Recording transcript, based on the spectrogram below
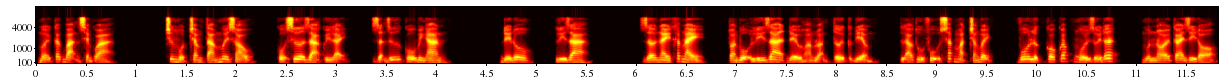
mời các bạn xem qua chương một trăm tám mươi sáu, cổ xưa giả quỳ lạy, giận dữ cố bình an. Đế đô, lý gia. Giờ này khắc này, toàn bộ lý gia đều hoảng loạn tới cực điểm, lão thủ phụ sắc mặt trắng bệnh, vô lực co quắp ngồi dưới đất, muốn nói cái gì đó,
